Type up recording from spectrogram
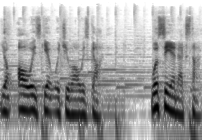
you'll always get what you've always gotten. We'll see you next time.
